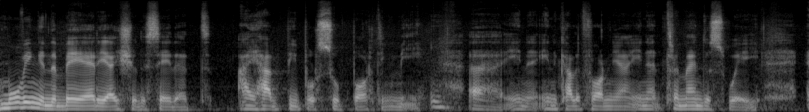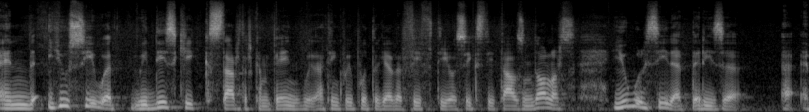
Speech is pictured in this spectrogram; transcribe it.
moving in the Bay Area, I should say that I had people supporting me uh, in in California in a tremendous way, and you see what with this Kickstarter campaign, I think we put together fifty or sixty thousand dollars. You will see that there is a a, a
